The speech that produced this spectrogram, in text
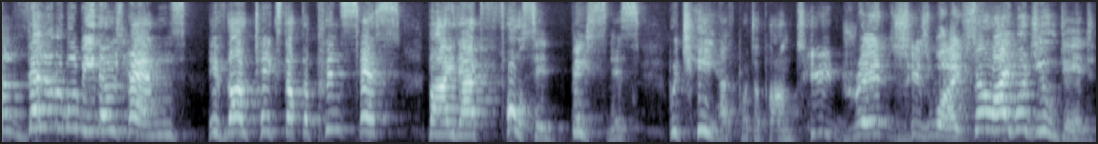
unvenerable be those hands, if thou takest up the princess by that forced baseness which he hath put upon. He dreads his wife. So I would you did.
